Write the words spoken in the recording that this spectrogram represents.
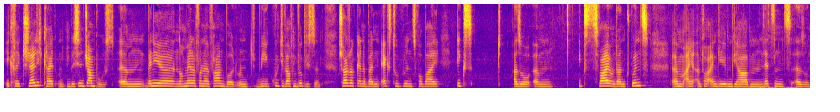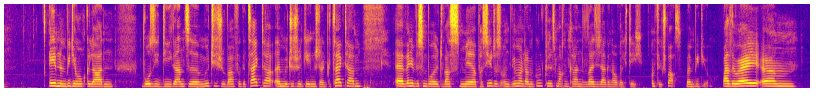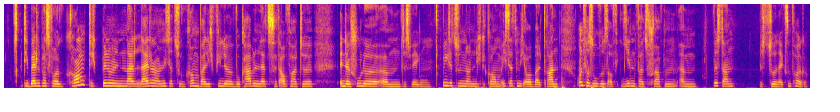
Ihr kriegt Schnelligkeit und ein bisschen Jump Boost. Ähm, wenn ihr noch mehr davon erfahren wollt und wie gut die Waffen wirklich sind, schaut doch gerne bei den X2 Twins vorbei. X, also ähm, X2 und dann Twins ähm, ein, einfach eingeben. Die haben letztens, also eben ein Video hochgeladen, wo sie die ganze mythische Waffe gezeigt haben, äh, mythische Gegenstand gezeigt haben. Äh, wenn ihr wissen wollt, was mehr passiert ist und wie man damit gut Kills machen kann, dann seid ihr da genau richtig. Und viel Spaß beim Video. By the way, ähm, die Battle Pass Folge kommt. Ich bin leider noch nicht dazu gekommen, weil ich viele Vokabeln in letzter Zeit aufhatte in der Schule. Ähm, deswegen bin ich dazu noch nicht gekommen. Ich setze mich aber bald dran und versuche es auf jeden Fall zu schaffen. Ähm, bis dann, bis zur nächsten Folge.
